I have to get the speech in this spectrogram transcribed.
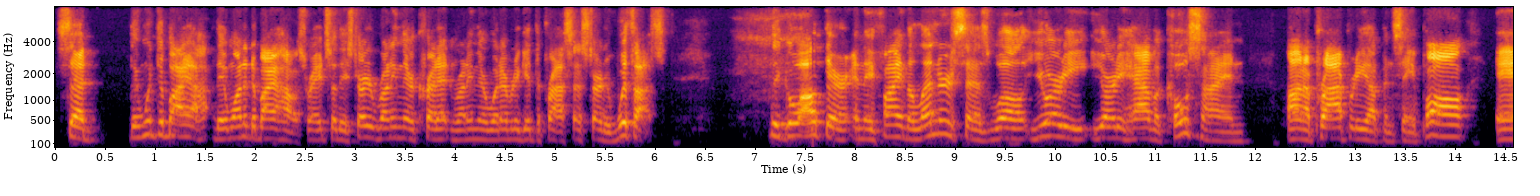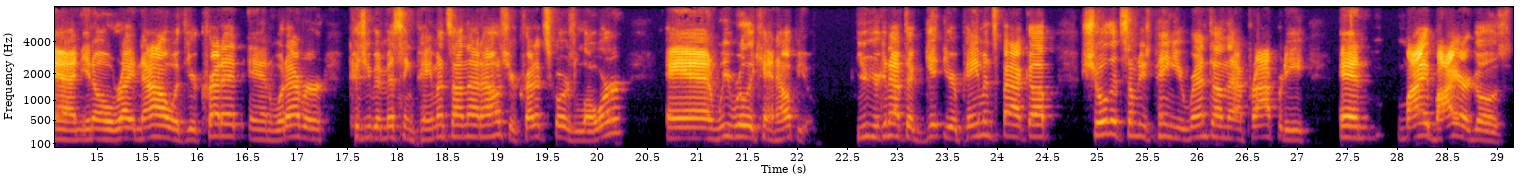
said they went to buy a they wanted to buy a house, right? So they started running their credit and running their whatever to get the process started with us they go out there and they find the lender says, "Well, you already you already have a cosign on a property up in St. Paul, and you know right now with your credit and whatever, because you've been missing payments on that house, your credit score is lower, and we really can't help you. You're going to have to get your payments back up, show that somebody's paying you rent on that property." And my buyer goes,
